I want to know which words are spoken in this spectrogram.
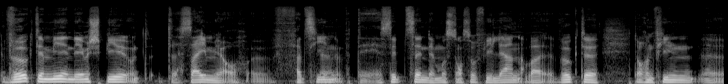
wirkte mir in dem Spiel, und das sei ihm ja auch äh, verziehen, der ist 17, der muss noch so viel lernen, aber er wirkte doch in vielen äh,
